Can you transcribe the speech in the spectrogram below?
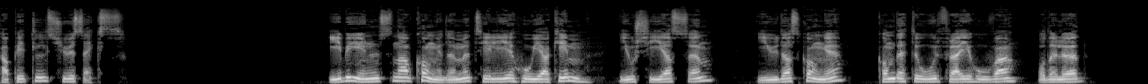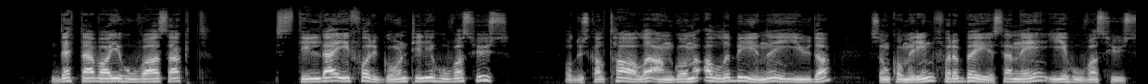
Kapittel 26 I begynnelsen av kongedømmet til Jehoiakim, Josias sønn, Judas konge, kom dette ord fra Jehova, og det lød, «Dette er hva Jehova har sagt. Still deg i forgården til Jehovas hus, og du skal tale angående alle byene i Juda, som kommer inn for å bøye seg ned i Jehovas hus.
